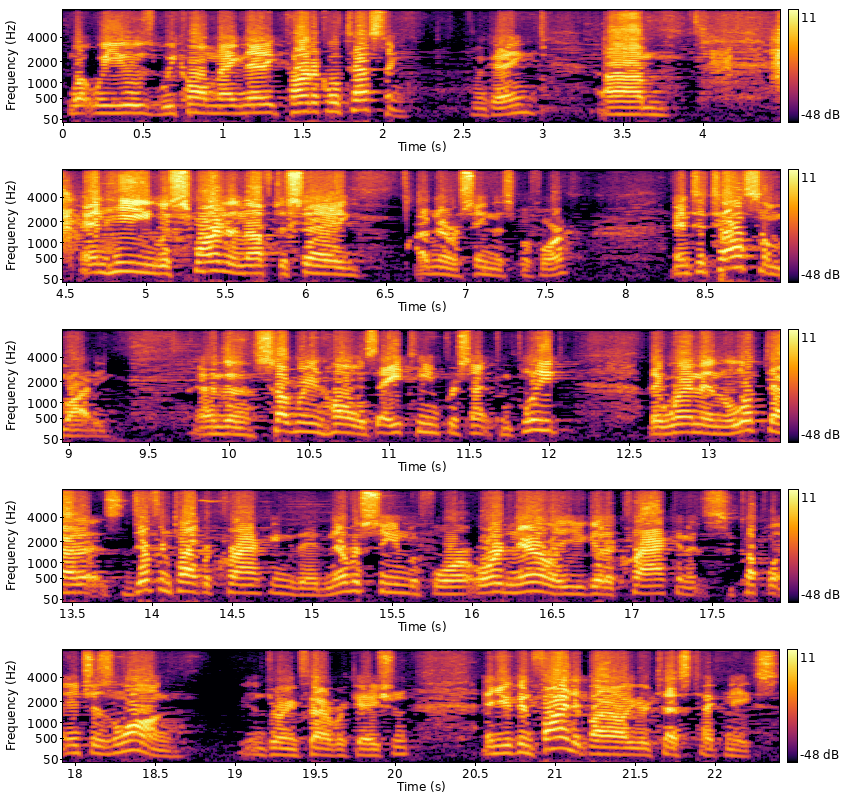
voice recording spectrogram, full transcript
what we use, we call magnetic particle testing, okay? Um, and he was smart enough to say, I've never seen this before, and to tell somebody. And the submarine hull was 18% complete. They went and looked at it. It's a different type of cracking they'd never seen before. Ordinarily, you get a crack and it's a couple inches long during fabrication, and you can find it by all your test techniques,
